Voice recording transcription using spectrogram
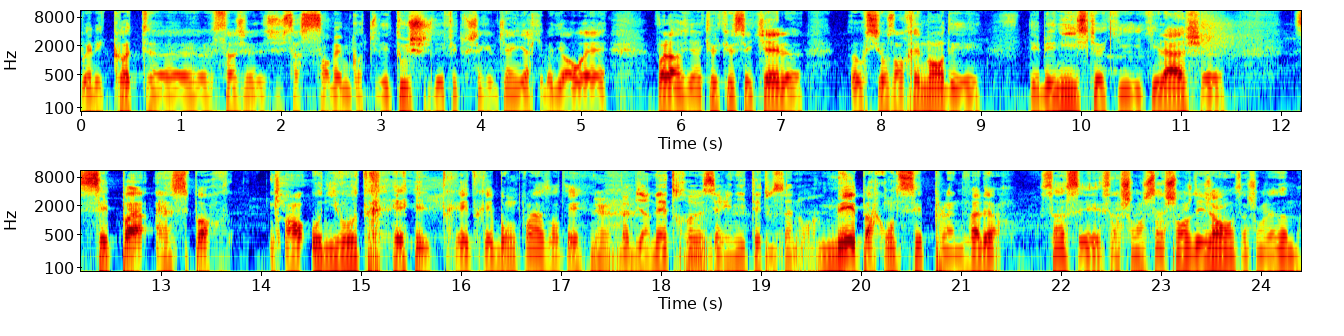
ouais, les côtes. euh, ça, je, je- ça se sent même quand tu les touches. Je l'ai fait toucher à quelqu'un hier qui m'a dit ah ouais, voilà, il y a quelques séquelles euh, aussi aux entraînements, des des ménisques qui, qui lâchent. C'est pas un sport en haut niveau très très très bon pour la santé. Euh, Pas bien-être, euh, sérénité, tout ça, non. hein. Mais par contre, c'est plein de valeurs. Ça, c'est, ça change, ça change des gens, ça change un homme.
